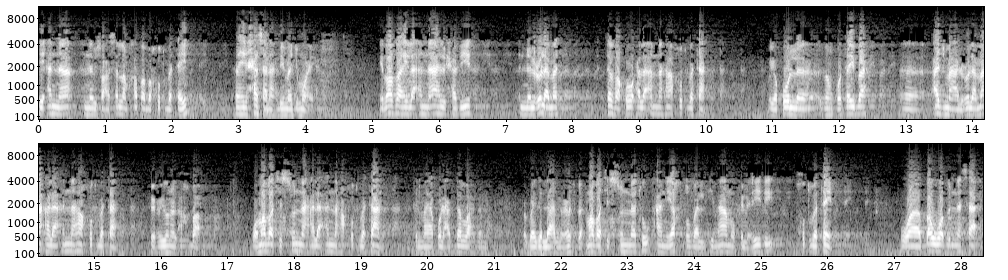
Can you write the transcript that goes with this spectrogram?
لأن النبي صلى الله عليه وسلم خطب خطبتين. فهي حسنة بمجموعها إضافة إلى أن أهل الحديث أن العلماء اتفقوا على أنها خطبتان. ويقول ابن قتيبة آه، أجمع العلماء على أنها خطبتان في عيون الأخبار. ومضت السنة على أنها خطبتان مثل ما يقول عبد الله بن عبيد الله بن عتبة. مضت السنة أن يخطب الإمام في العيد خطبتين. وبوب النسائي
